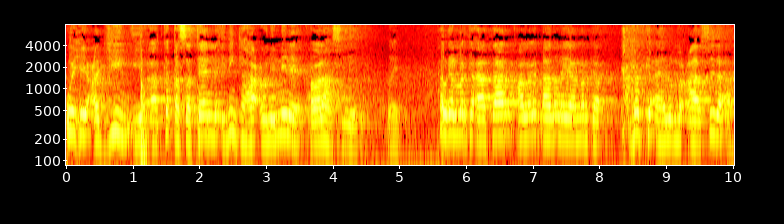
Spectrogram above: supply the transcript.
wixii cajiin iyo aad ka qasateenna idinka ha cuninine xoolaha siiya. Ayb. Halkan marka aahaar waxaa laga qaadanayaa marka dadka ahlu macaasida ah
